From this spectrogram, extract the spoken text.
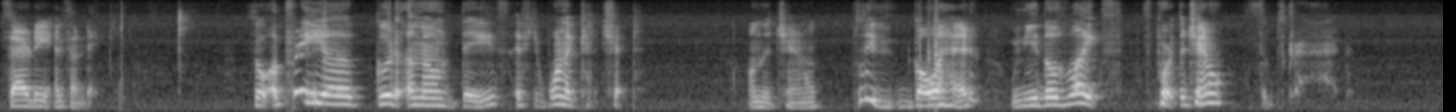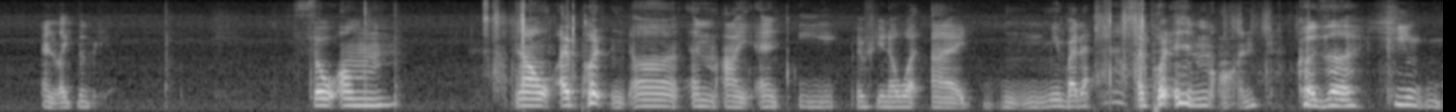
Saturday, and Sunday. So a pretty uh, good amount of days if you want to catch it on the channel. Please go ahead. We need those likes support the channel, subscribe, and like the video. So, um, now I put, uh, M-I-N-E, if you know what I mean by that. I put him on, because, uh, he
